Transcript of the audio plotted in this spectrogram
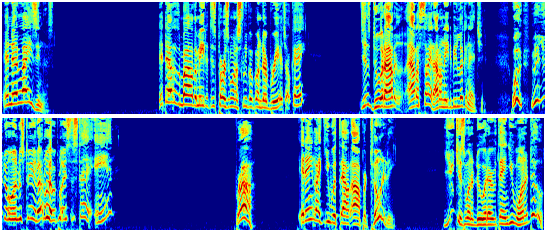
and their laziness. It doesn't bother me that this person want to sleep up under a bridge. Okay, just do it out out of sight. I don't need to be looking at you. Well, you don't understand. I don't have a place to stay. And, bruh, it ain't like you without opportunity. You just want to do what everything you want to do.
